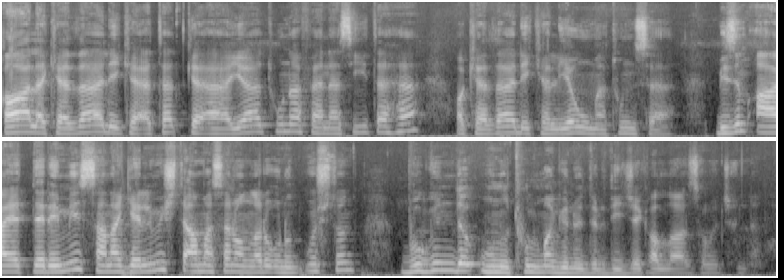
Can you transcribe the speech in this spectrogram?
Kale kezalike etetke ayatuna fenesiteha ve kezalike yevme tunsa. Bizim ayetlerimiz sana gelmişti ama sen onları unutmuştun. Bugün de unutulma günüdür diyecek Allah azze ve celle.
